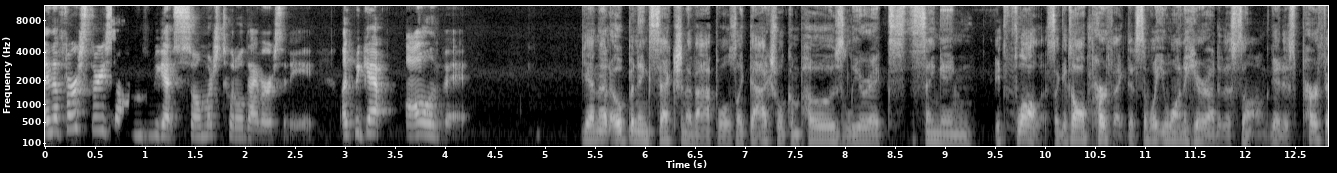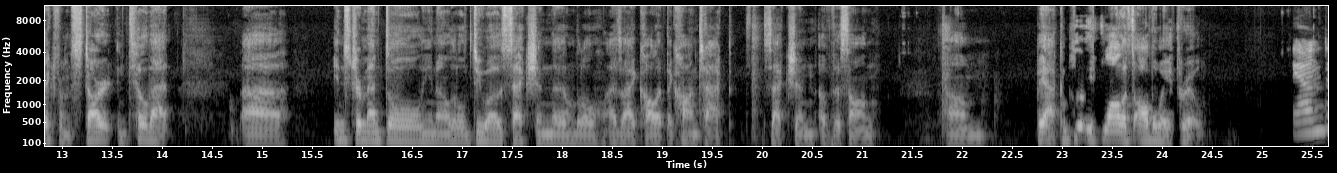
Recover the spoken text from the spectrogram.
in the first three songs, we get so much total diversity. Like we get all of it. Yeah, and that opening section of apples, like the actual composed lyrics, the singing, it's flawless. Like it's all perfect. It's what you want to hear out of this song. It is perfect from start until that uh, instrumental, you know, little duo section, the little, as I call it, the contact section of the song. Um, but yeah, completely flawless all the way through. And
